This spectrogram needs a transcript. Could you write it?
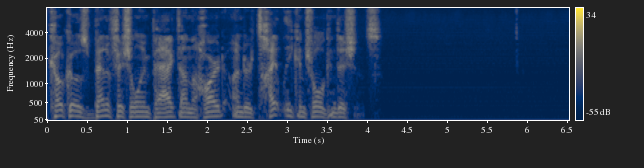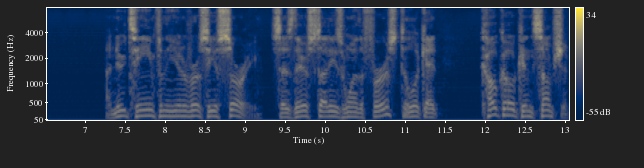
cocoa's beneficial impact on the heart under tightly controlled conditions. A new team from the University of Surrey says their study is one of the first to look at cocoa consumption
